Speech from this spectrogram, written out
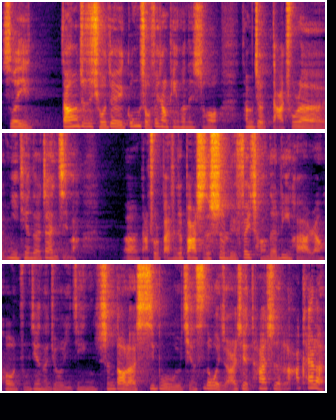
所以当这支球队攻守非常平衡的时候，他们就打出了逆天的战绩嘛。呃，打出了百分之八十的胜率，非常的厉害啊！然后逐渐的就已经升到了西部前四的位置，而且它是拉开了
